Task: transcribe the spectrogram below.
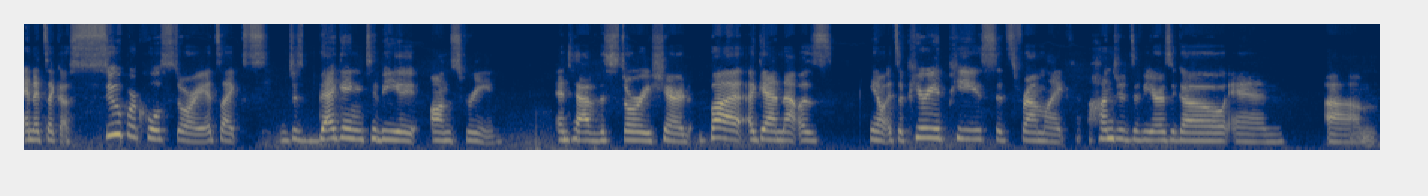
And it's like a super cool story. It's like just begging to be on screen and to have the story shared. But again, that was, you know, it's a period piece. It's from like hundreds of years ago. And um,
